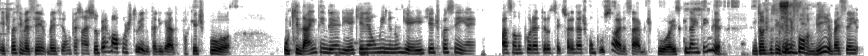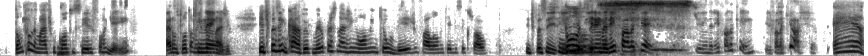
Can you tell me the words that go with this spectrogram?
E, tipo assim, vai ser, vai ser um personagem super mal construído, tá ligado? Porque, tipo, o que dá a entender ali é que ele é um menino gay que, tipo assim, é passando por heterossexualidade compulsória, sabe? Tipo, é isso que dá a entender. Então, tipo assim, se ele for bi, vai ser tão problemático quanto se ele for gay. Era um totalmente nem... personagem. E, tipo assim, cara, foi o primeiro personagem homem que eu vejo falando que é bissexual. E, tipo assim. Sim, e ele ainda nem fala que é. Ele ainda nem fala quem. Ele fala que acha. É,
